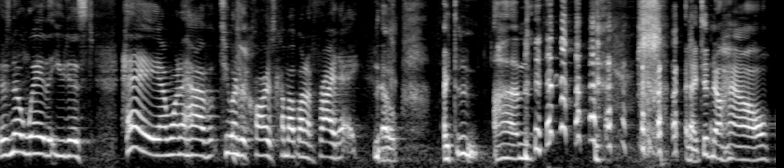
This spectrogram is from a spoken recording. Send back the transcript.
There's no way that you just, hey, I want to have 200 cars come up on a Friday. No, I didn't. Um, and I didn't know how.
